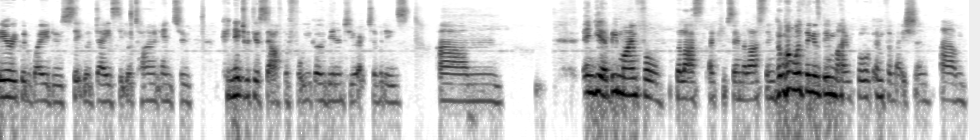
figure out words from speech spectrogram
very good way to set your day, set your tone, and to connect with yourself before you go then into your activities. Um, and yeah, be mindful. The last, I keep saying the last thing, but one more thing is be mindful of information. Um,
